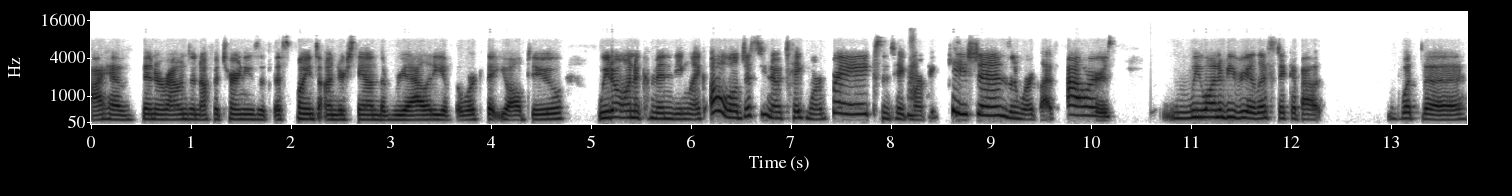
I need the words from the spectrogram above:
I have been around enough attorneys at this point to understand the reality of the work that you all do. We don't want to come in being like, oh, well, just, you know, take more breaks and take more vacations and work less hours. We want to be realistic about what the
